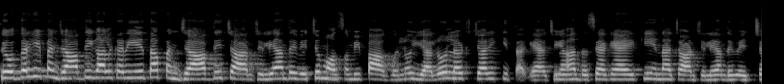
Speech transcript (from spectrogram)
ਤੇ ਉਧਰ ਹੀ ਪੰਜਾਬ ਦੀ ਗੱਲ ਕਰੀਏ ਤਾਂ ਪੰਜਾਬ ਦੇ ਚਾਰ ਜ਼ਿਲ੍ਹਿਆਂ ਦੇ ਵਿੱਚ ਮੌਸਮ ਵਿਭਾਗ ਵੱਲੋਂ ਯੈਲੋ ਅਲਰਟ ਜਾਰੀ ਕੀਤਾ ਗਿਆ ਜੀ ਹਾਂ ਦੱਸਿਆ ਗਿਆ ਹੈ ਕਿ ਇਹਨਾਂ ਚਾਰ ਜ਼ਿਲ੍ਹਿਆਂ ਦੇ ਵਿੱਚ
